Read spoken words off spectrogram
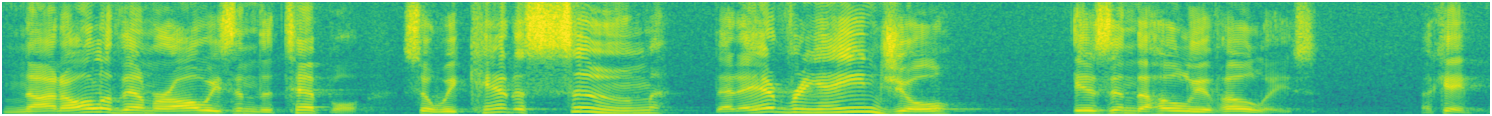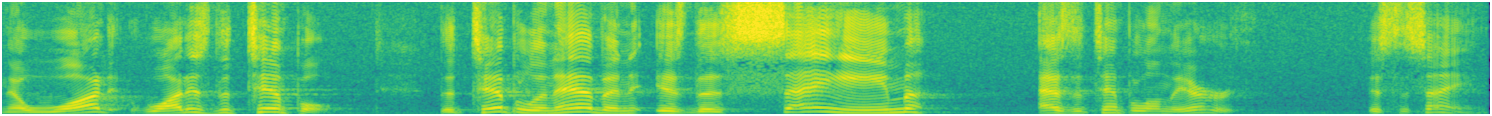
not all of them are always in the temple. So we can't assume that every angel is in the Holy of Holies. Okay, now what, what is the temple? The temple in heaven is the same as the temple on the earth. It's the same.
